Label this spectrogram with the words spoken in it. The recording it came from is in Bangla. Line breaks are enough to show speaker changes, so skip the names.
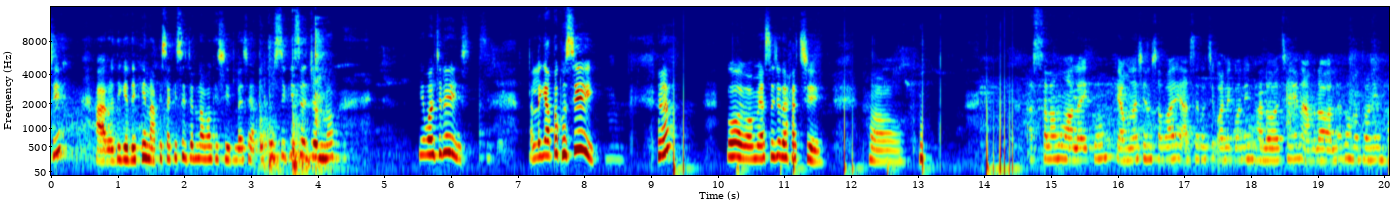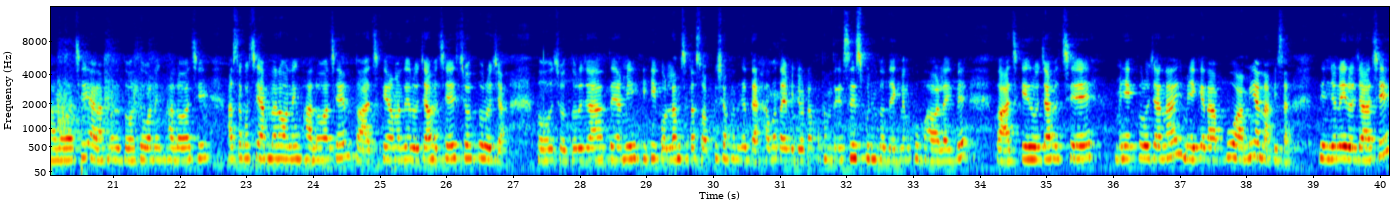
দিয়েছি আর ওইদিকে দেখি নাপিসা কিসের জন্য আমাকে শীতলাছে এত খুশি কিসের জন্য? কি বলছিলিস? তার লেগে এত খুশি? হ্যাঁ? ও মেসেজে দেখাচ্ছে। হ্যাঁ। আসসালামু আলাইকুম। কেমন আছেন সবাই? আশা করছি অনেক অনেক ভালো আছেন। আমরা আল্লাহ রহমতে অনেক ভালো আছি আর আপনাদের দোয়াতেও অনেক ভালো আছি। আশা করছি আপনারা অনেক ভালো আছেন। তো আজকে আমাদের রোজা হচ্ছে চোদ্দ রোজা। তো চোদ্দ রোজাতে আমি কী কী করলাম সেটা সব কিছু আপনাদেরকে দেখাবো। তাই ভিডিওটা প্রথম থেকে শেষ পর্যন্ত দেখবেন, খুব ভালো লাগবে। তো আজকে রোজা হচ্ছে মেহেক রোজা নাই, মেহেকের আব্বু, আমি আর নাপিসা তিনজনেই রোজা আছে।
